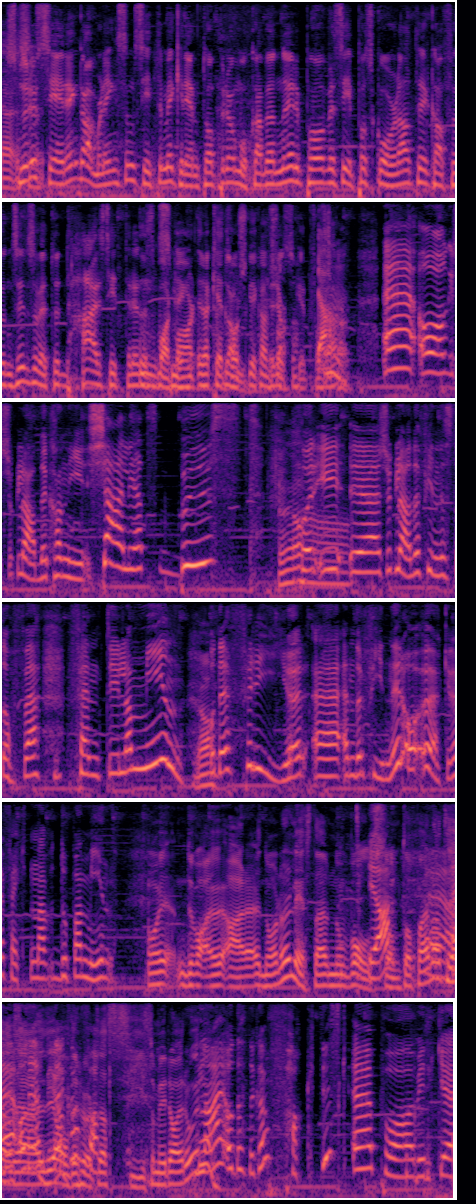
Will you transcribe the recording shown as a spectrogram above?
ja. Så når du ser en gamling som sitter med kremtopper og mokkabønner på, på skåla til kaffen sin, så vet du her sitter en En smarting. smart Rakettforsker kanskje rakettforsker. Eh, og sjokolade kan gi kjærlighetsboost. Ja. For i eh, sjokolade finnes stoffet fentylamin, Ja. og det frigjør eh, endorfiner og øker effekten av dopamin. Du var jo, er, nå har du lest deg noe voldsomt opp her. Da. Ja, og Jeg, jeg har aldri hørt deg si så mye rare ord. Nei, og dette kan faktisk eh, påvirke,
